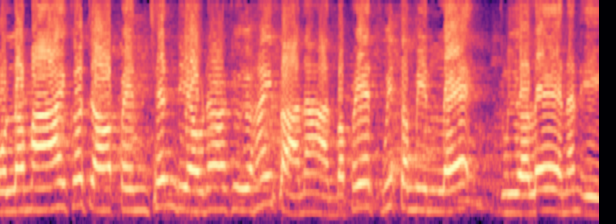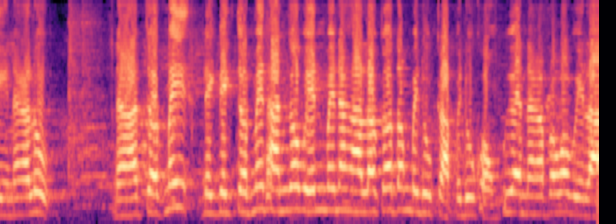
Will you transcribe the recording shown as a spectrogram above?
ผลไม้ก็จะเป็นเช่นเดียวนะคะคือให้สารอาหารประเภทวิตามินและเกลือแร่นั่นเองนะคะลูกนะคะจดไม่เด็กๆ จดไม่ทันก็เว้นไว้นะคะ แล้วก็ต้องไปดูกลับไปดูของเพื่อนนะคะ เพราะว่าเวลา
